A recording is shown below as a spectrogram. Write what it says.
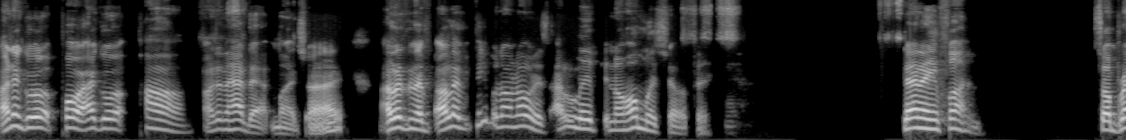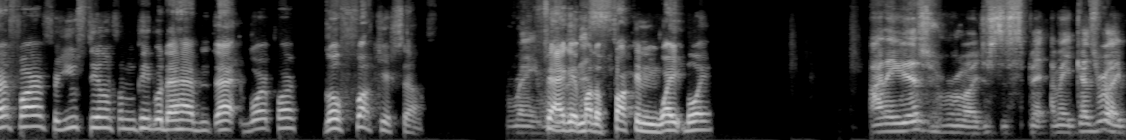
I didn't grow up poor. I grew up uh I didn't have that much. All right. I lived in the. I live. People don't know this. I lived in a homeless shelter. That ain't fun. So Brett Favre, for you stealing from people that have that word part, go fuck yourself. Right, faggot, this, motherfucking white boy. I mean, this is really just a spit. I mean, because really,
